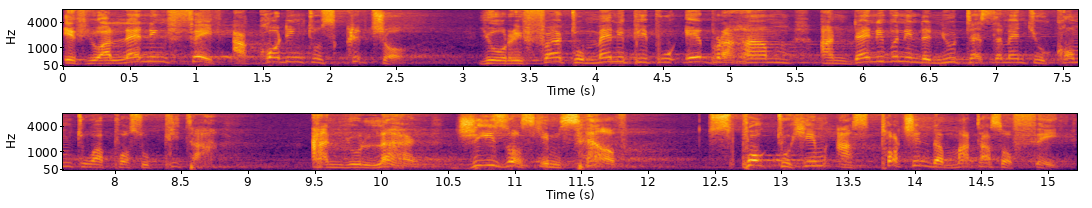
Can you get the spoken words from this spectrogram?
If you are learning faith according to scripture you refer to many people Abraham and then even in the New Testament you come to Apostle Peter and you learn Jesus himself spoke to him as touching the matters of faith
